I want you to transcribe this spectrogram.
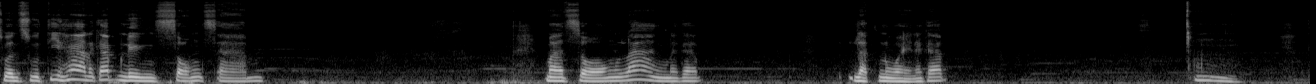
ส่วนสูตรที่ห้านะครับหนึ่งสองสามมาสองล่างนะครับ หลักหน่วยนะครับ อืมแท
